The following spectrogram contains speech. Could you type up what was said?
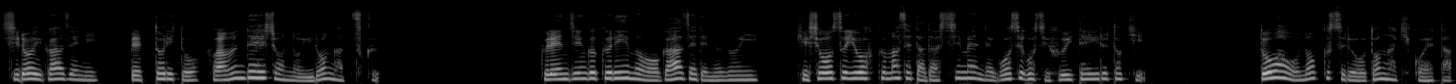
白いガーゼにべっとりとファウンデーションの色がつく。クレンジングクリームをガーゼで拭い、化粧水を含ませた脱脂面でゴシゴシ拭いているとき、ドアをノックする音が聞こえた。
